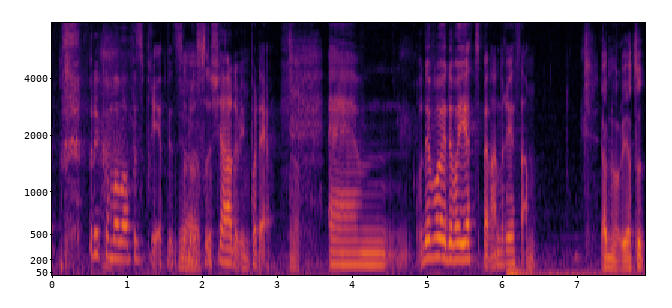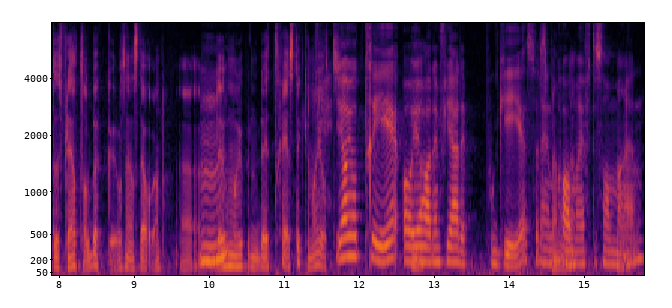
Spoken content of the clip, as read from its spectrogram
för det kommer vara för spretigt. Så ja, då så körde vi på det. Ehm, och det var, det var en jättespännande resa. Mm. Ja, nu har du gett ut ett flertal böcker de senaste åren. Ehm, mm. Det, är, det är tre stycken har gjort. Jag har gjort tre och jag mm. har den fjärde på G, så den Spännande. kommer efter sommaren.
